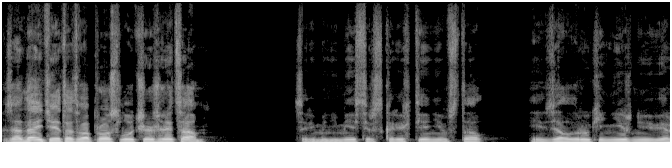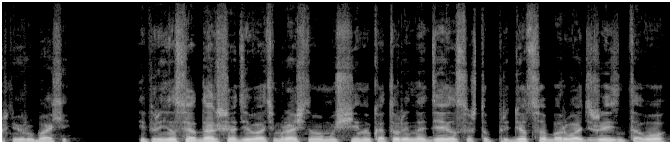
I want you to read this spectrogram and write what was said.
Задайте этот вопрос лучше жрецам. Церемонимейстер с кряхтением встал и взял в руки нижнюю и верхнюю рубахи и принялся дальше одевать мрачного мужчину, который надеялся, что придется оборвать жизнь того,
